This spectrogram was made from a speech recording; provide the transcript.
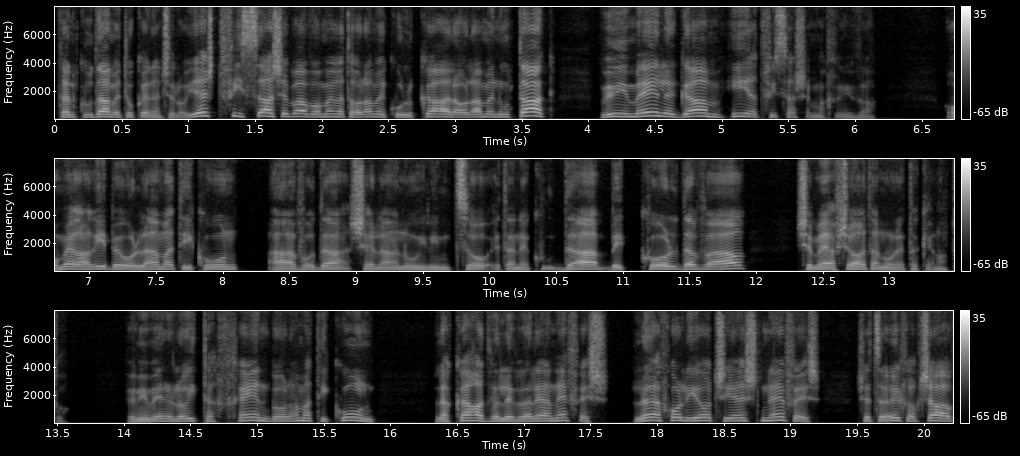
את הנקודה המתוקנת שלו. יש תפיסה שבאה ואומרת העולם מקולקל, העולם מנותק, וממילא גם היא התפיסה שמחריבה. אומר ארי, בעולם התיקון, העבודה שלנו היא למצוא את הנקודה בכל דבר שמאפשר אותנו לתקן אותו. וממילא לא ייתכן בעולם התיקון לקחת ולבלע נפש. לא יכול להיות שיש נפש שצריך עכשיו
